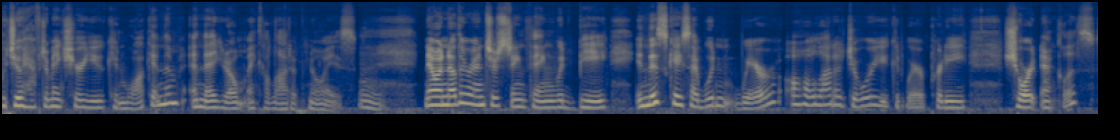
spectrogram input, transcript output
but you have to make sure you can walk in them and they don't make a lot of noise. Mm. Now, another interesting thing would be in this case, I wouldn't wear a whole lot of jewelry. You could wear a pretty short necklace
